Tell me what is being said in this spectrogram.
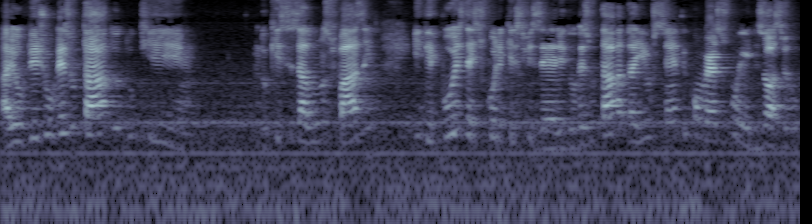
Aí eu vejo o resultado do que que esses alunos fazem e depois da escolha que eles fizerem do resultado, aí eu sento e converso com eles. Ó, oh,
